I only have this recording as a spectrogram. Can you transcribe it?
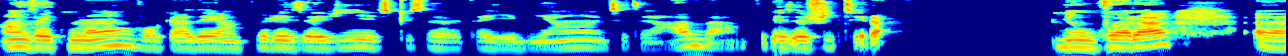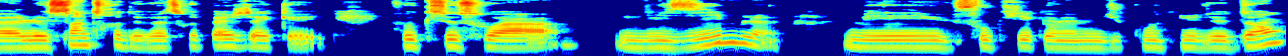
un vêtement, vous regardez un peu les avis, est-ce que ça va tailler bien, etc. Ben, on peut les ajouter là. Donc voilà euh, le centre de votre page d'accueil. Il faut que ce soit lisible, mais il faut qu'il y ait quand même du contenu dedans,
